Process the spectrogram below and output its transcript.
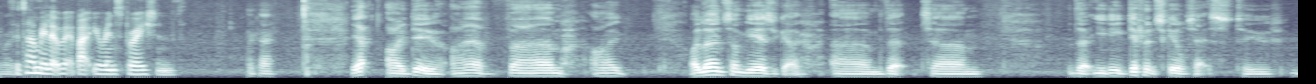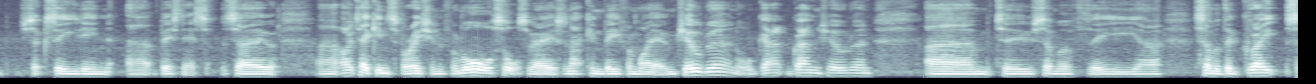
Right. So tell me a little bit about your inspirations. Okay. Yep, I do. I have. Um, I I learned some years ago um, that um, that you need different skill sets to succeed in uh, business. So uh, I take inspiration from all sorts of areas, and that can be from my own children or gra- grandchildren um, to some of the uh, some of the greats.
